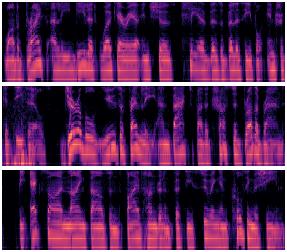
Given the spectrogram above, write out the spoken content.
while the bright LED-lit work area ensures clear visibility for intricate details. Durable, user-friendly, and backed by the trusted Brother brand, the XR 9550 sewing and quilting machine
